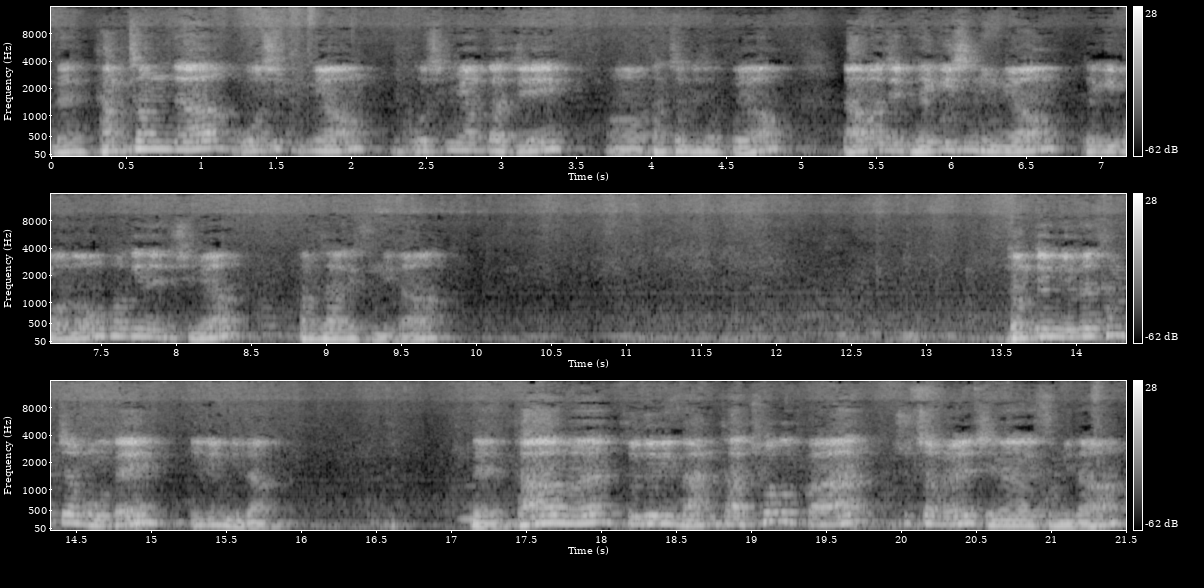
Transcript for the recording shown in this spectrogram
네, 당첨자 50명, 50명까지 어, 당첨되셨고요. 나머지 126명 대기번호 확인해 주시면 감사하겠습니다. 경쟁률은 3.5대 1입니다. 네, 다음은 두드림 난타 초급반 추첨을 진행하겠습니다.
